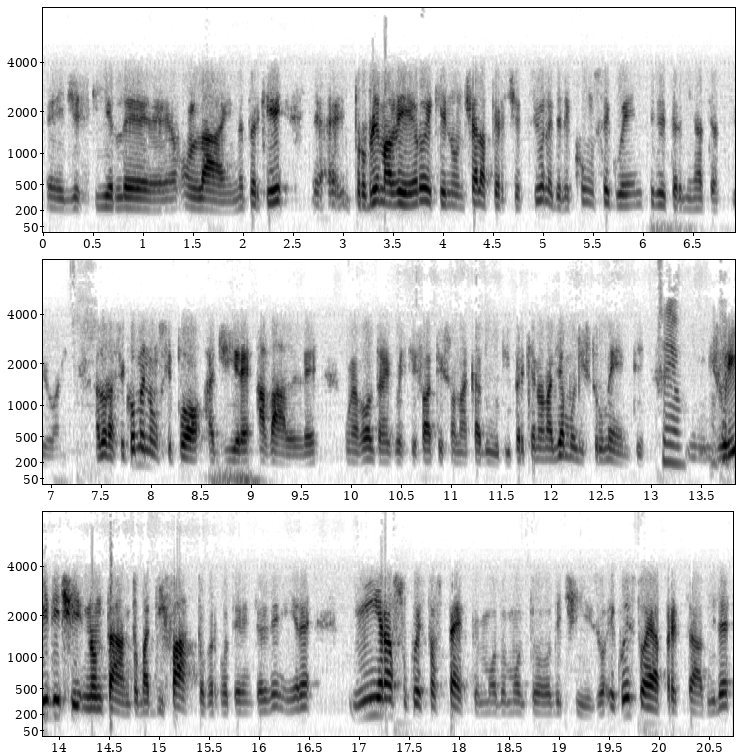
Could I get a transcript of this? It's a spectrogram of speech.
eh, gestirle online, perché eh, il problema vero è che non c'è la percezione delle conseguenze di determinate azioni. Allora, siccome non si può agire a valle una volta che questi fatti sono accaduti, perché non abbiamo gli strumenti sì. giuridici, non tanto, ma di fatto per poter intervenire, mira su questo aspetto in modo molto deciso e questo è apprezzabile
